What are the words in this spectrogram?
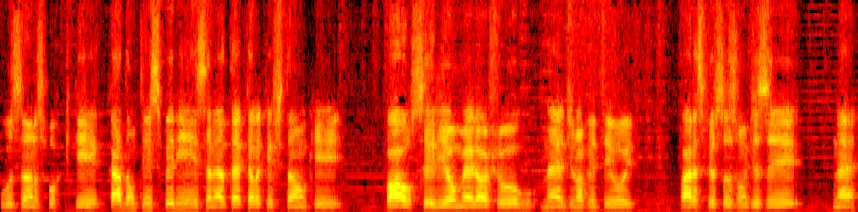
os anos, porque cada um tem experiência, né? Até aquela questão que qual seria o melhor jogo, né, de 98. Várias pessoas vão dizer, né,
